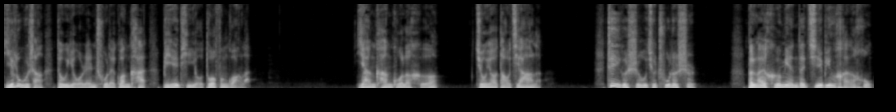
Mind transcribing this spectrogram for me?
一路上都有人出来观看，别提有多风光了。眼看过了河，就要到家了，这个时候却出了事儿。本来河面的结冰很厚，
